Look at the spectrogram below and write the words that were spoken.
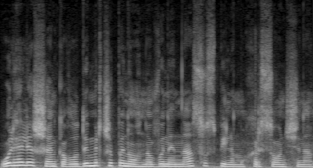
Ольга Ляшенка, Володимир Чепино. Новини на Суспільному. Херсонщина.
